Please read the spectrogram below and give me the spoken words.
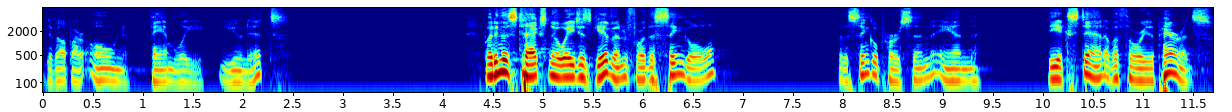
develop our own family unit. But in this text, no age is given for the single, for the single person and the extent of authority the parents.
